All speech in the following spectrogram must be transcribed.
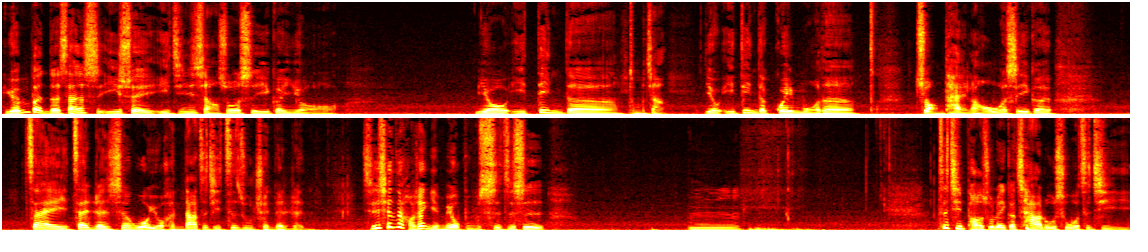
原本的三十一岁已经想说是一个有有一定的怎么讲，有一定的规模的状态。然后我是一个。在在人生握有很大自己自主权的人，其实现在好像也没有不是，只是，嗯，自己跑出了一个岔路，是我自己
